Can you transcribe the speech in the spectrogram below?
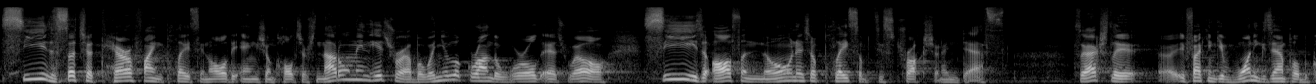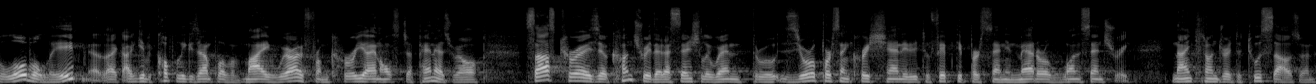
sea is such a terrifying place in all the ancient cultures, not only in Israel, but when you look around the world as well. Sea is often known as a place of destruction and death. So actually, uh, if I can give one example globally, uh, like I give a couple examples of my where I'm from, Korea and also Japan as well. South Korea is a country that essentially went through 0% Christianity to 50% in matter of one century, 1900 to 2000.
